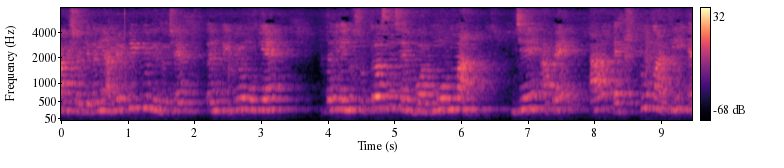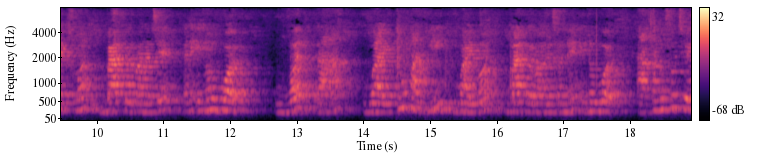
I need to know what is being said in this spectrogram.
આવી શકે. તો અહીં આપણે PQ લીધું છે. તો અહીં PQ મૂકીએ. તો એનું સૂત્ર શું છે? વર્ગમૂળમાં જે આપણે આ x2 માંથી x1 બાદ કરવાના છે અને એનો વર્ગ વત્તા y2 માંથી y1 બાદ કરવાના છે અને એનો વર્ગ. આખાનું શું છે?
